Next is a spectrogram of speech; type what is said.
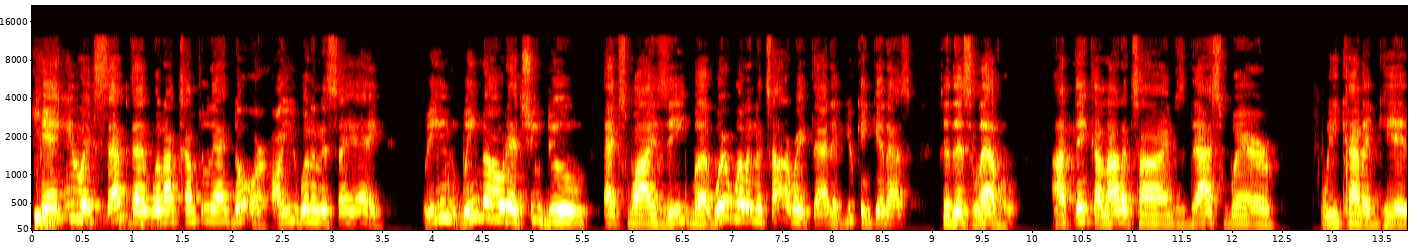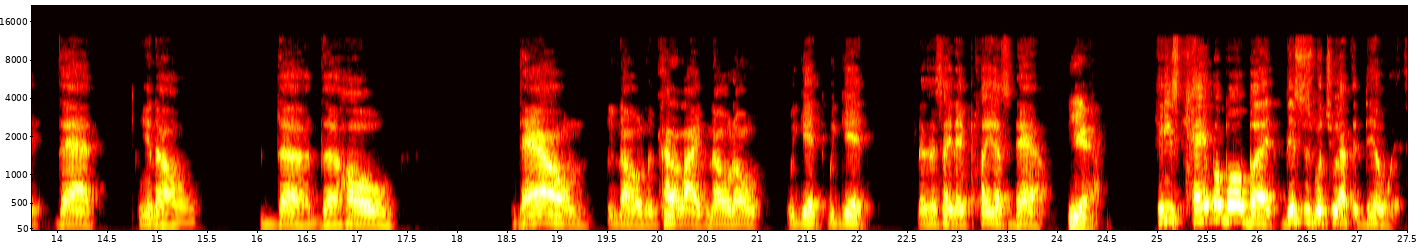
can you accept that when I come through that door? Are you willing to say, hey, we we know that you do XYZ, but we're willing to tolerate that if you can get us to this level. I think a lot of times that's where we kind of get that, you know, the the whole down you know, kind of like, no, don't. We get, we get, as I say, they play us down. Yeah. He's capable, but this is what you have to deal with.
